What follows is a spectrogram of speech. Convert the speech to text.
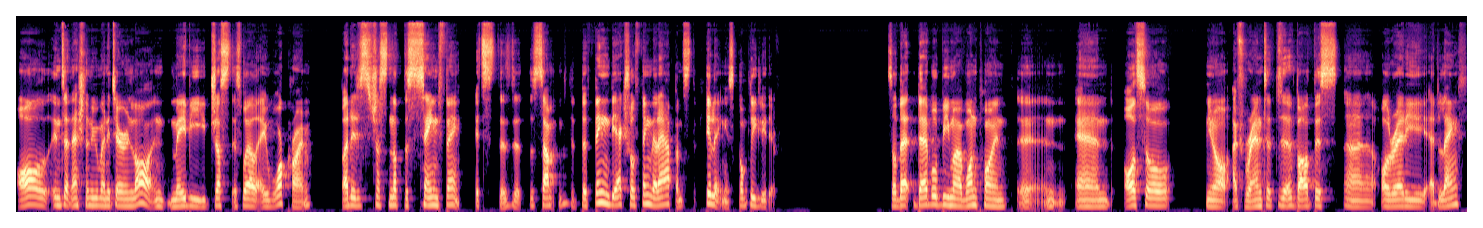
all international humanitarian law and maybe just as well a war crime but it's just not the same thing. It's the the, the, some, the, the thing the actual thing that happens the killing is completely different. So that that would be my one point and, and also you know i've ranted about this uh, already at length.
